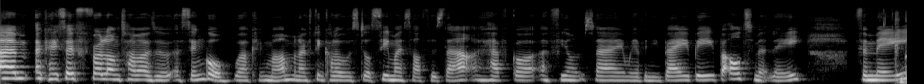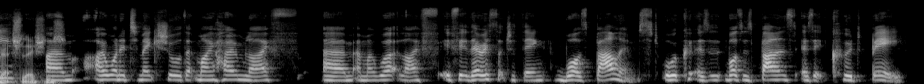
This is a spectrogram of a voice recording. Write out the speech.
Um, okay, so for a long time, I was a, a single working mum, and I think I'll always still see myself as that. I have got a fiance and we have a new baby, but ultimately, for me. Congratulations. Um, I wanted to make sure that my home life um, and my work life, if it, there is such a thing, was balanced or as, was as balanced as it could be.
